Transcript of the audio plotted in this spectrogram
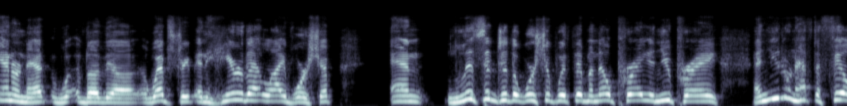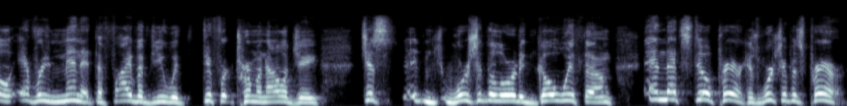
internet, the, the uh, web stream, and hear that live worship and listen to the worship with them and they'll pray and you pray. And you don't have to fill every minute the five of you with different terminology. Just uh, worship the lord and go with them. And that's still prayer because worship is prayer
